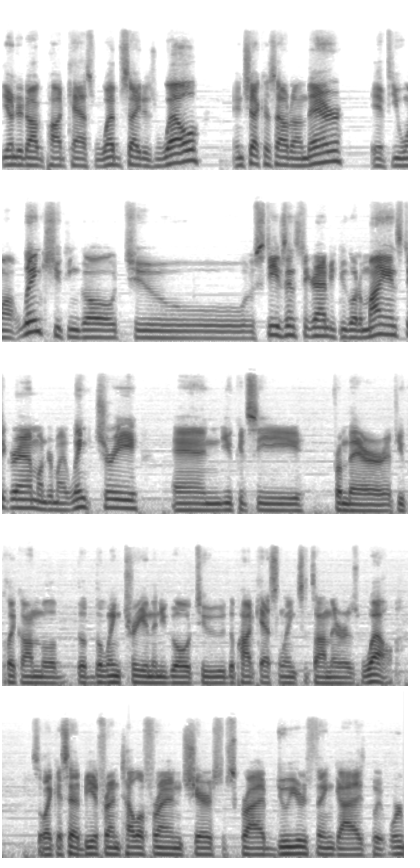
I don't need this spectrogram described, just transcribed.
the Underdog Podcast website as well and check us out on there. If you want links, you can go to Steve's Instagram. You can go to my Instagram under my link tree, and you can see from there if you click on the, the, the link tree and then you go to the podcast links, it's on there as well. So, like I said, be a friend, tell a friend, share, subscribe, do your thing, guys. But we're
